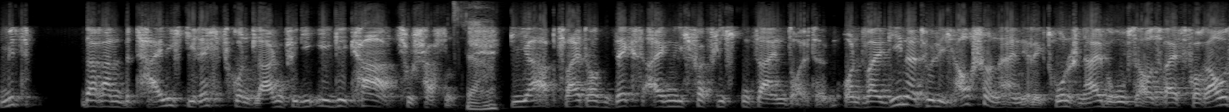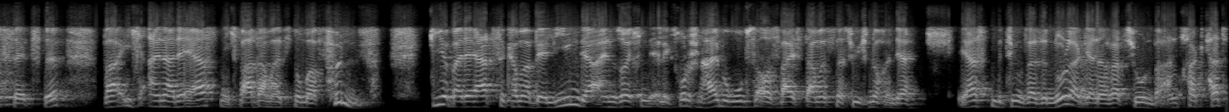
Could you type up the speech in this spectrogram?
mit daran beteiligt, die Rechtsgrundlagen für die EGK zu schaffen, ja. die ja ab 2006 eigentlich verpflichtend sein sollte. Und weil die natürlich auch schon einen elektronischen Heilberufsausweis voraussetzte, war ich einer der ersten, ich war damals Nummer fünf, hier bei der Ärztekammer Berlin, der einen solchen elektronischen Heilberufsausweis damals natürlich noch in der ersten bzw. Nuller-Generation beantragt hat.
